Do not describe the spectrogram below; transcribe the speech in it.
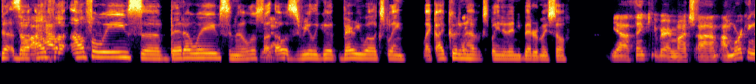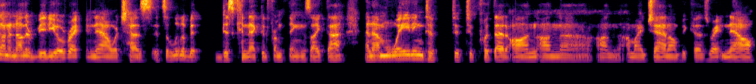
the, so the alpha have, alpha waves, uh, beta waves, and all this. Yeah. That was really good. Very well explained. Like I couldn't have explained it any better myself. Yeah, thank you very much. Um, I'm working on another video right now, which has it's a little bit disconnected from things like that, and I'm waiting to to, to put that on on uh, on on my channel because right now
